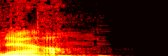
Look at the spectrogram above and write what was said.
now.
